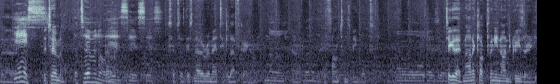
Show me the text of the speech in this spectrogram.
The, Yes. The terminal. The terminal. Yes, yes, yes. Except that there's no romantic love going on. No, none The fountain's being built. Oh, Check it out, 9 o'clock, 29 degrees already.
